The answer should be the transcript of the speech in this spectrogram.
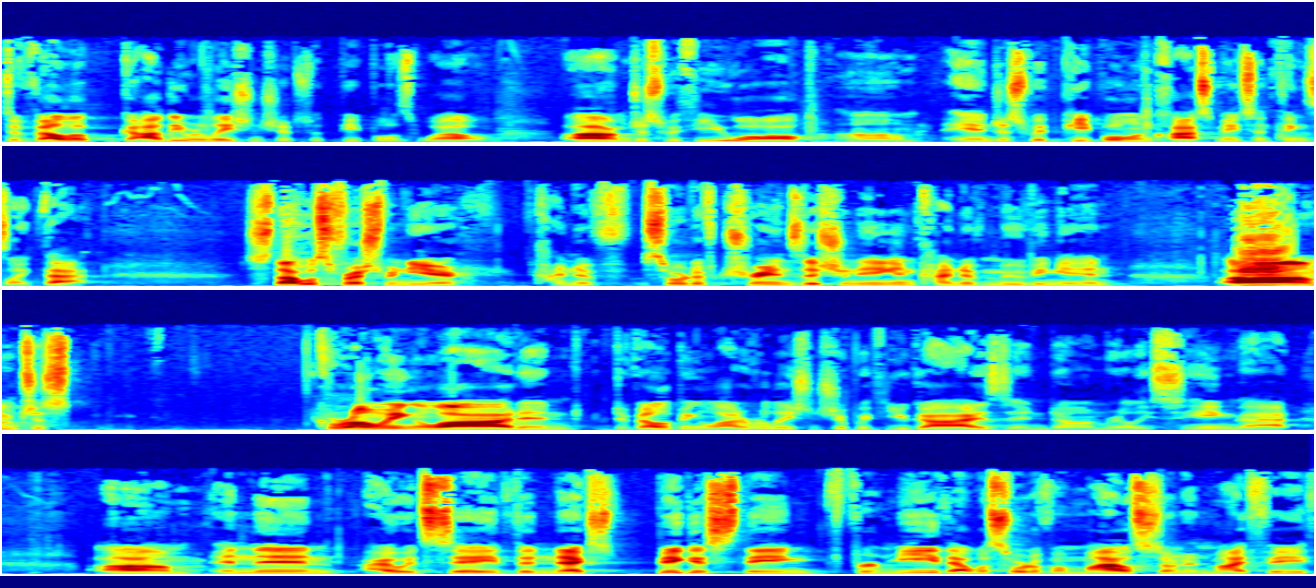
develop godly relationships with people as well, um, just with you all, um, and just with people and classmates and things like that. So that was freshman year, kind of sort of transitioning and kind of moving in, um, just growing a lot and developing a lot of relationship with you guys and um, really seeing that. Um, and then I would say the next biggest thing for me that was sort of a milestone in my faith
